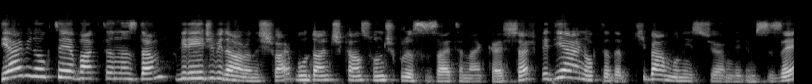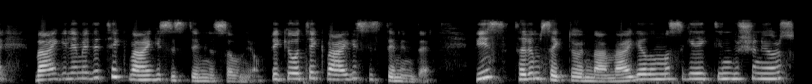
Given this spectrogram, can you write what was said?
Diğer bir noktaya baktığınızda bireyci bir davranış var. Buradan çıkan sonuç burası zaten arkadaşlar. Ve diğer noktada ki ben bunu istiyorum dedim size. Vergilemede tek vergi sistemini savunuyor. Peki o tek vergi sisteminde biz tarım sektöründen vergi alınması gerektiğini düşünüyoruz.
